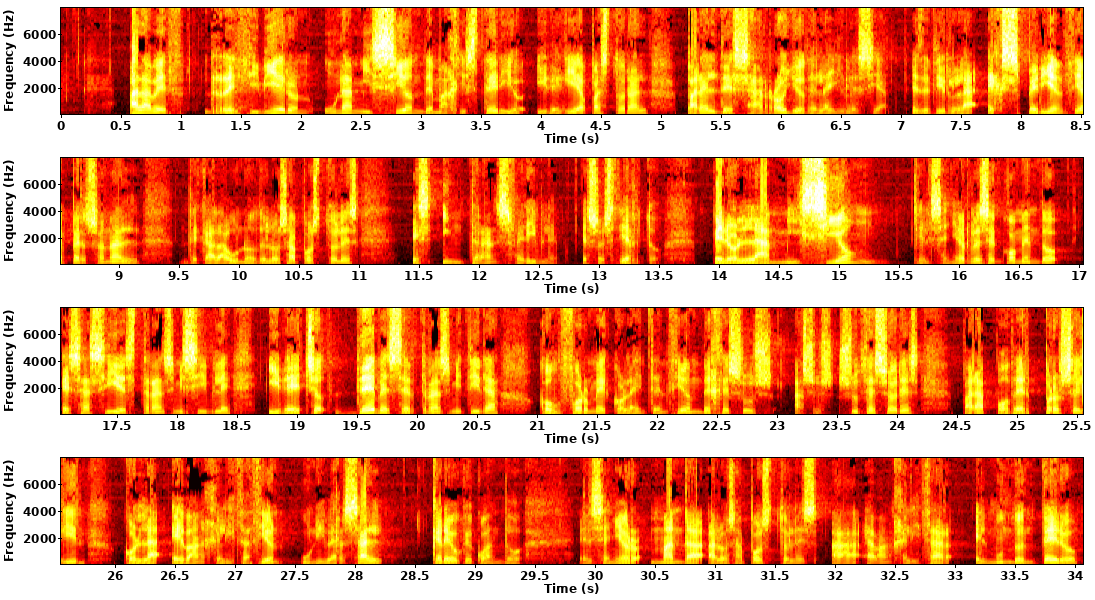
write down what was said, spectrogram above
a la vez recibieron una misión de magisterio y de guía pastoral para el desarrollo de la Iglesia. Es decir, la experiencia personal de cada uno de los apóstoles es intransferible, eso es cierto, pero la misión que el Señor les encomendó, esa sí es transmisible y de hecho debe ser transmitida conforme con la intención de Jesús a sus sucesores para poder proseguir con la evangelización universal. Creo que cuando el Señor manda a los apóstoles a evangelizar el mundo entero,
